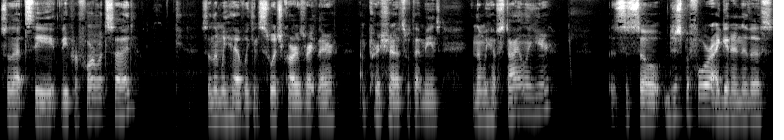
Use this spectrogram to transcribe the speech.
So that's the the performance side. So then we have, we can switch cars right there. I'm pretty sure that's what that means. And then we have styling here. So just before I get into this,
